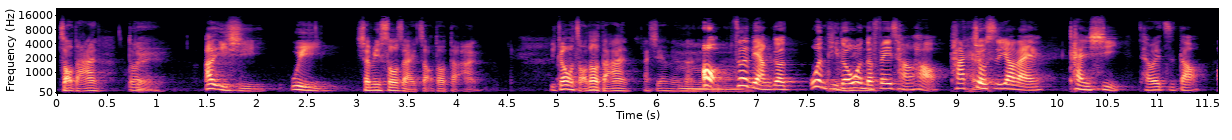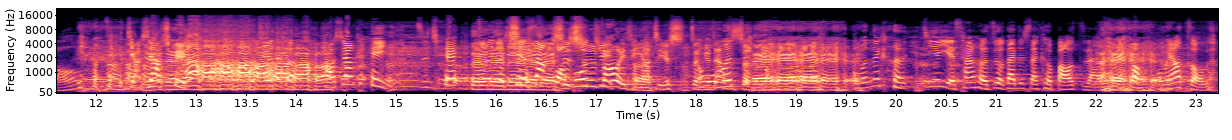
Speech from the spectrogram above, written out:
找答案，对，阿姨是为虾米所在找到答案？你刚我找到答案，啊，现在没答案。哦，这两个问题都问得非常好，他就是要来看戏才会知道。哦，讲下去，我觉得好像可以直接 做一个线上广播剧，包已经要结束，整个这样子。我们那个今天野餐盒只有带这三颗包子来，然后我们要走了。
